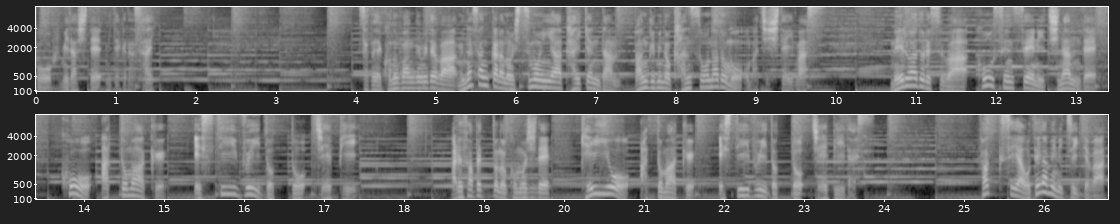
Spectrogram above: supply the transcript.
歩を踏み出してみてください。さてこの番組では皆さんからの質問や体験談番組の感想などもお待ちしています。メールアドレスはこう先生にちなんでこうアットマーク stv.jp アルファベットの小文字で ko アットマーク stv.jp です。ファックスやお手紙については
